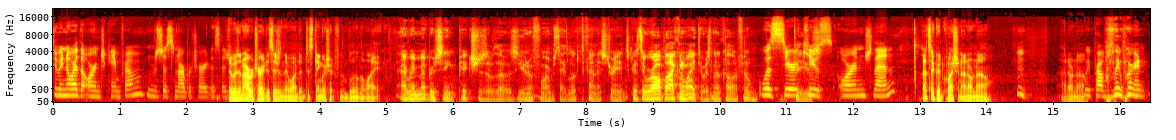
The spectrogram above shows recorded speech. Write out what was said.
Do we know where the orange came from? It was just an arbitrary decision. It was an arbitrary decision. They wanted to distinguish it from the blue and the white. I remember seeing pictures of those uniforms. They looked kind of strange because they were all black and white. There was no color film. Was. Syracuse orange then? That's a good question. I don't know. I don't know. We We, probably weren't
